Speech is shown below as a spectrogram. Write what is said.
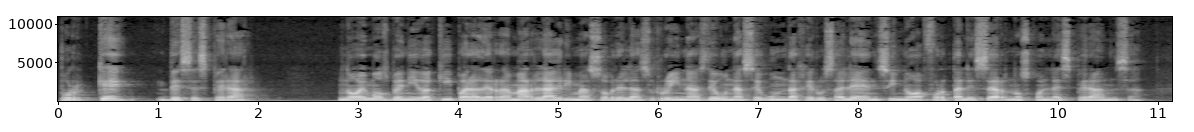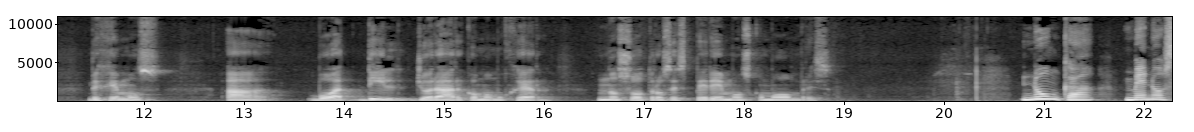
¿Por qué desesperar? No hemos venido aquí para derramar lágrimas sobre las ruinas de una segunda Jerusalén, sino a fortalecernos con la esperanza. Dejemos a Boadil llorar como mujer, nosotros esperemos como hombres. Nunca, menos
